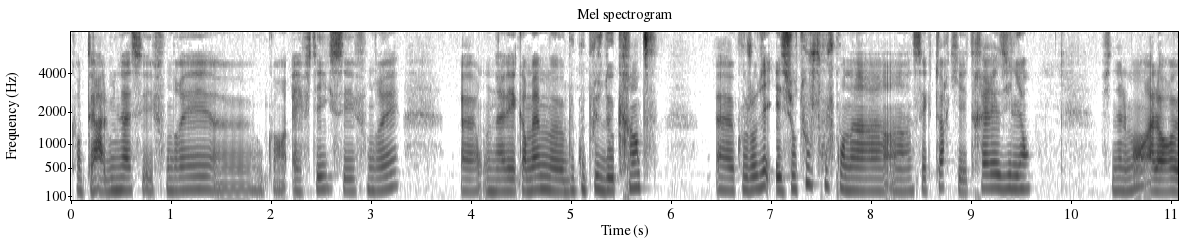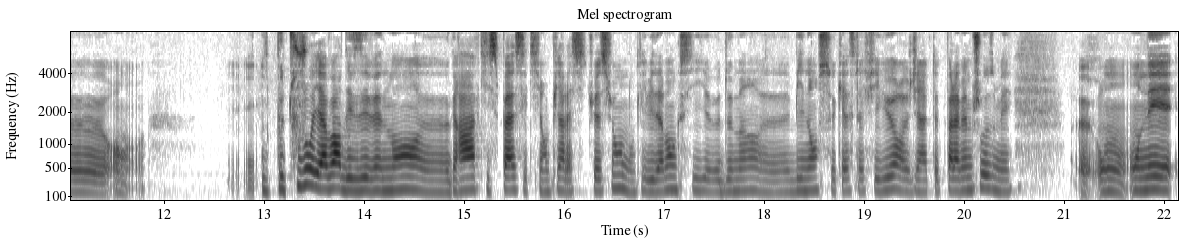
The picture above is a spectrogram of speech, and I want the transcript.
quand Terra Luna s'est effondré ou quand FTX s'est effondré, on avait quand même beaucoup plus de craintes qu'aujourd'hui. Et surtout, je trouve qu'on a un secteur qui est très résilient, finalement. Alors, on, il peut toujours y avoir des événements euh, graves qui se passent et qui empirent la situation. Donc évidemment que si euh, demain euh, Binance se casse la figure, je dirais peut-être pas la même chose, mais on, est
